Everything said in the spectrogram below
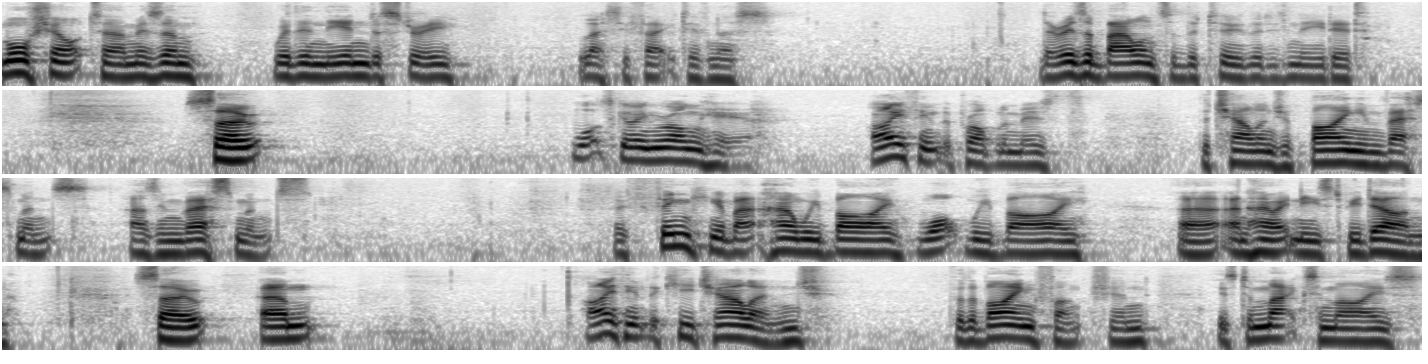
More short-termism within the industry, less effectiveness. There is a balance of the two that is needed. So what's going wrong here? I think the problem is the challenge of buying investments as investments. So thinking about how we buy, what we buy, uh, and how it needs to be done. So um, I think the key challenge for the buying function is to maximize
